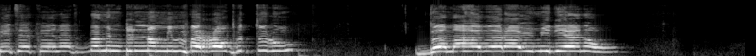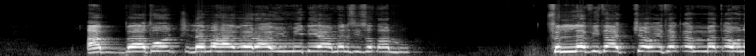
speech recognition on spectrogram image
ቤተ ክህነት በምንድን ነው የሚመራው ብትሉ በማህበራዊ ሚዲያ ነው። አባቶች ለማህበራዊ ሚዲያ መልስ ይሰጣሉ። ፊት ለፊታቸው የተቀመጠውን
